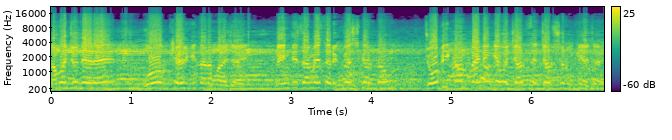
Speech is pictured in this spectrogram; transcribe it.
توجہ دے رہے ہیں، وہ کھیل کی طرف آ جائے۔ میں انتظامیہ سے ریکویسٹ کرتا ہوں جو بھی کام پینڈنگ ہے وہ جلد سے جلد شروع کیا جائے۔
